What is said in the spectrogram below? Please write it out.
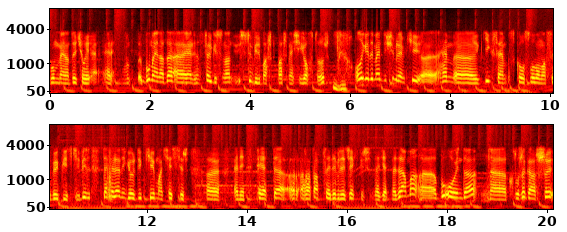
bu mənada çox yəni bu mənada yəni Fergusondan üstün bir baş baş məşqçi yoxdur. Ona görə də mən düşünmürəm ki, həm Giggs həm Scholes olmaması böyük bir itkidir. Biz dəfələrlə gördük ki, Manchester yəni heyətdə rotasiya edə biləcək bir vəziyyətdədir, amma bu oyunda Kluja qarşı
